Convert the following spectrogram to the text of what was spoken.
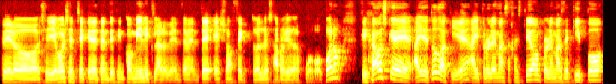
pero se llevó ese cheque de 35.000 y claro, evidentemente eso afectó el desarrollo del juego. Bueno, fijaos que hay de todo aquí, ¿eh? hay problemas de gestión, problemas de equipo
